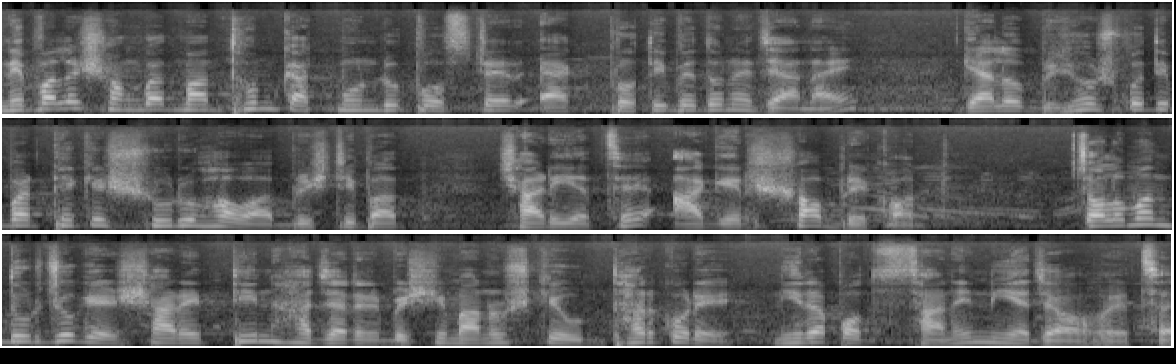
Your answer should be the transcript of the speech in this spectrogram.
নেপালের সংবাদ মাধ্যম কাঠমান্ডু পোস্টের এক প্রতিবেদনে জানায়, গেল বৃহস্পতিবার থেকে শুরু হওয়া বৃষ্টিপাত ছাড়িয়েছে আগের সব রেকর্ড। চলমান দুর্যোগে সাড়ে তিন হাজারের বেশি মানুষকে উদ্ধার করে নিরাপদ স্থানে নিয়ে যাওয়া হয়েছে।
